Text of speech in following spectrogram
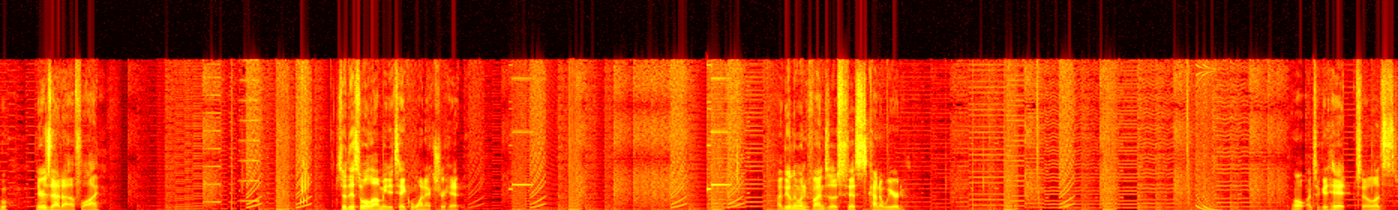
Ooh, there's that uh, fly. So this will allow me to take one extra hit. I'm the only one who finds those fists kind of weird. Oh, I took a hit, so let's...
